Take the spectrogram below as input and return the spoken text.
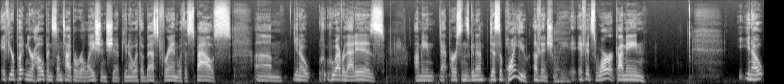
if you're putting your hope in some type of relationship, you know, with a best friend, with a spouse, um, you know, wh- whoever that is, I mean, that person's going to disappoint you eventually. I- If it's work, I mean, you know,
